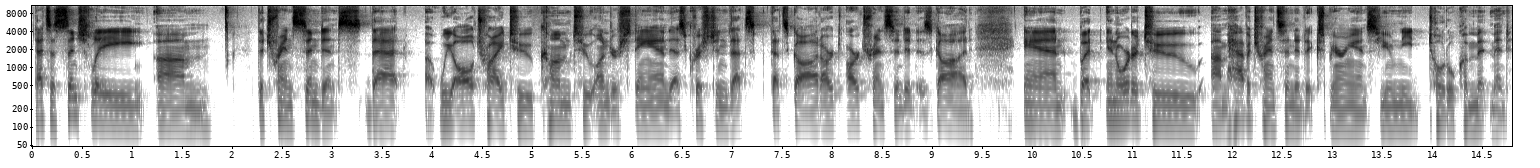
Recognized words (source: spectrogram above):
that's essentially um, the transcendence that uh, we all try to come to understand as Christians. That's that's God. Our our transcendent is God, and but in order to um, have a transcendent experience, you need total commitment,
